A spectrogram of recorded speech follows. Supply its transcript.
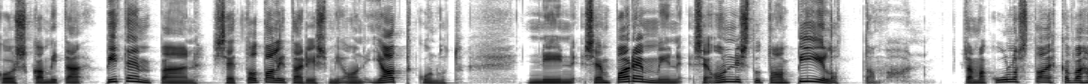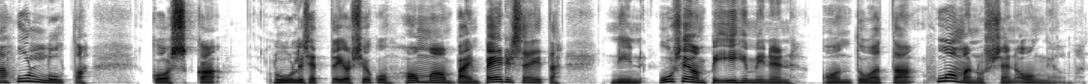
Koska mitä pitempään se totalitarismi on jatkunut, niin sen paremmin se onnistutaan piilottamaan. Tämä kuulostaa ehkä vähän hullulta, koska luulisi, että jos joku homma on päin perseitä, niin useampi ihminen on tuota, huomannut sen ongelman.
